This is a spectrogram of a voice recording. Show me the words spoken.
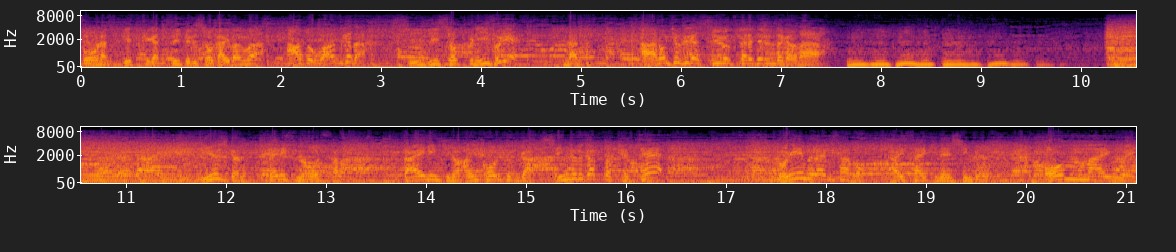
ボーナスディスクが付いてる初回版は、あとわずかだ !CD ショップに急げなんと、あの曲が収録されてるんだからな。ミュージカル「テニスの王子様」大人気のアンコール曲がシングルカット決定。ドリームライブサード開催記念シングル「オンマイウェイ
